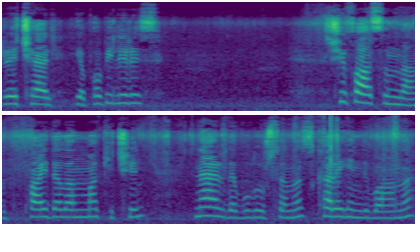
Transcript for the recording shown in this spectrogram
reçel yapabiliriz. Şifasından faydalanmak için nerede bulursanız kara hindibanı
